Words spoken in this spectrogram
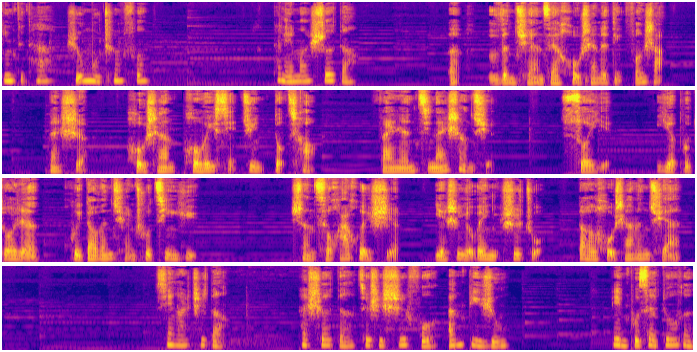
听得他如沐春风。他连忙说道：“呃，温泉在后山的顶峰上，但是后山颇为险峻陡峭，凡人极难上去，所以也不多人会到温泉处禁欲。上次花会时，也是有位女施主到了后山温泉。”仙儿知道，他说的就是师傅安碧如，便不再多问。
